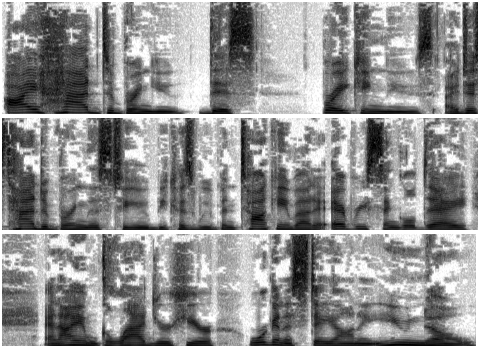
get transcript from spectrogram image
I had to bring you this breaking news. I just had to bring this to you because we've been talking about it every single day, and I am glad you're here. We're going to stay on it. You know,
